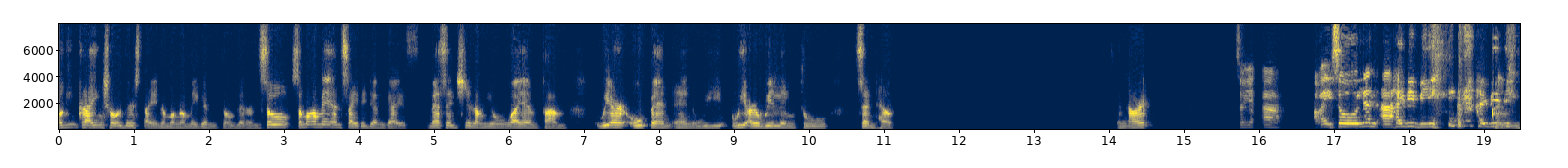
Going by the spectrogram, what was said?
maging crying shoulders tayo ng mga may ganito, ganun. So, sa mga may anxiety dyan, guys, message nyo lang yung YM fam. We are open and we we are willing to send help. And Art? So, yeah. Uh, okay, so yan. Uh, hi, baby. hi, baby.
